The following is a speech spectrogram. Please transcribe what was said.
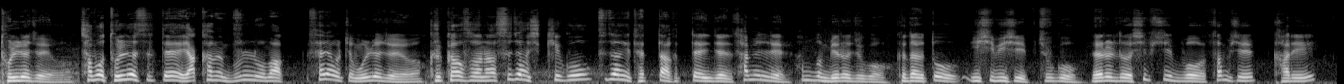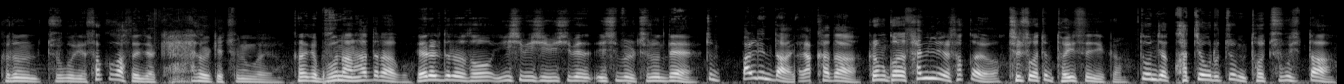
돌려줘요. 잡아 돌렸을 때 약하면 물로 막 세력을 좀 올려줘요. 그렇게 하고서나 수정시키고 수정이 됐다. 그때 이제 311 한번 밀어주고 그 다음에 또 20, 20 주고 예를 들어 10, 10, 뭐 30 가리 그런 주고 섞어가서 이제 계속 이렇게 주는 거예요. 그러니까 무난하더라고. 예를 들어서 20, 20, 20에 20을 주는데 좀 빨린다, 약하다. 그러면 거기다 311을 섞어요. 질소가 좀 더 있으니까. 또 이제 과적으로 좀 더 주고 싶다.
